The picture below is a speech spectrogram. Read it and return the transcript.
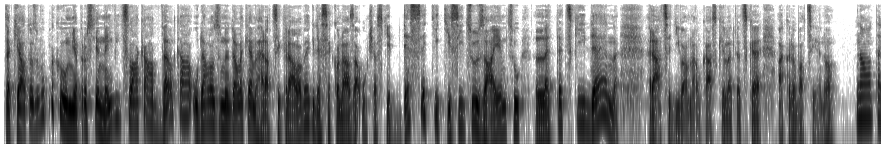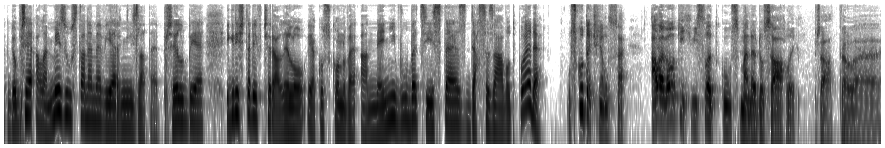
tak já to zopakuju. Mě prostě nejvíc láká velká událost v nedalekém Hradci Králové, kde se koná za účasti deseti tisíců zájemců letecký den. Rád se dívám na ukázky letecké akrobacie, no. No, tak dobře, ale my zůstaneme věrní zlaté přilbě, i když tedy včera lilo jako z konve a není vůbec jisté, zda se závod pojede. Uskutečnil se, ale velkých výsledků jsme nedosáhli. Přátelé,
